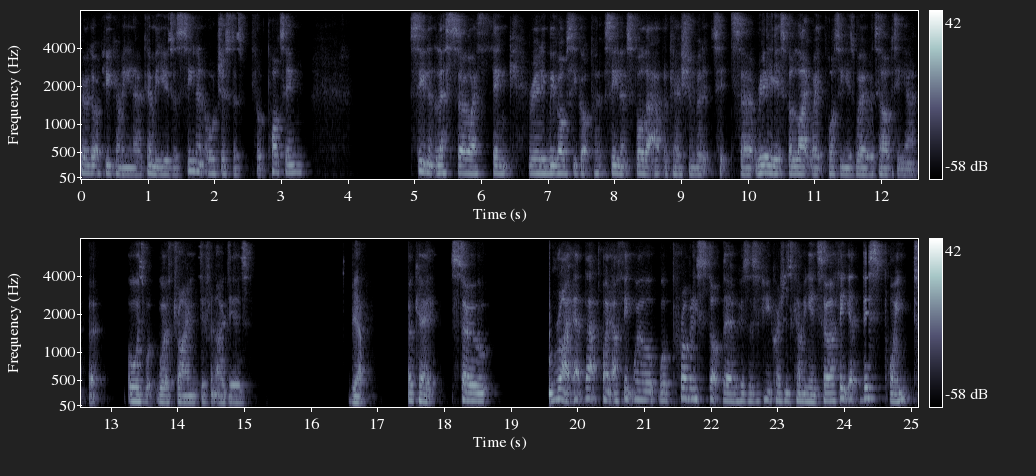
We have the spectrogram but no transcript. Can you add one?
We've got a few coming in now. Can be used as sealant or just as for potting. Sealant less so, I think. Really, we've obviously got sealants for that application, but it's it's uh, really it's for lightweight potting is where we're targeting at. But always w- worth trying different ideas. Yeah. Okay, so right at that point, I think we'll we'll probably stop there because there's a few questions coming in. So I think at this point,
